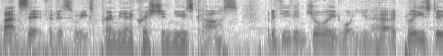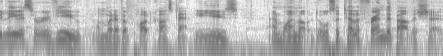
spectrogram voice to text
That's it for this week's Premier Christian Newscast. But if you've enjoyed what you've heard, please do leave us a review on whatever podcast app you use, and why not also tell a friend about the show?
